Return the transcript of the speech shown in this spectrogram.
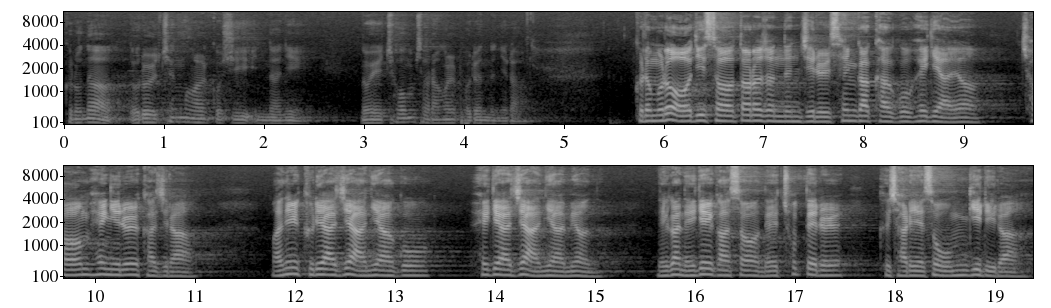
그러나 너를 책망할 것이 있나니 너의 처음 사랑을 버렸느니라. 그러므로 어디서 떨어졌는지를 생각하고 회개하여 처음 행위를 가지라. 만일 그리하지 아니하고 회개하지 아니하면 내가 내게 가서 내 촛대를 그 자리에서 옮기리라.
